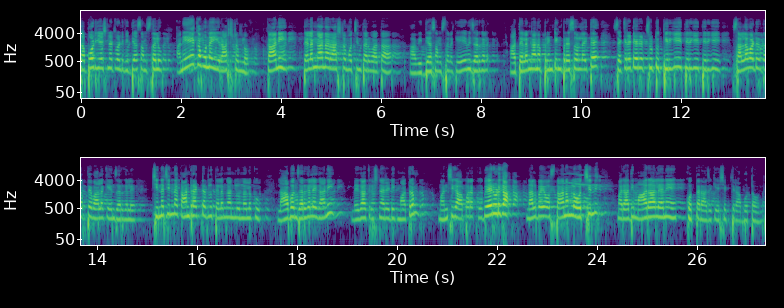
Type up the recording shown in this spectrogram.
సపోర్ట్ చేసినటువంటి విద్యా సంస్థలు అనేకం ఉన్నాయి ఈ రాష్ట్రంలో. కానీ తెలంగాణ రాష్ట్రం వచ్చిన తర్వాత ఆ విద్యా సంస్థలకు ఏమి జరగలేదు ఆ తెలంగాణ ప్రింటింగ్ ప్రెస్ వాళ్ళు అయితే సెక్రటేరియట్ చుట్టూ తిరిగి తిరిగి తిరిగి చల్లబడ్డారు తప్పితే వాళ్ళకేం జరగలే. చిన్న చిన్న కాంట్రాక్టర్లు తెలంగాణలో ఉన్నలకు లాభం జరగలే కానీ మెగా కృష్ణారెడ్డికి మాత్రం మంచిగా అపర కుబేరుడిగా నలభైవ స్థానంలో వచ్చింది. మరి అది మారాలి అనే కొత్త రాజకీయ శక్తి రాబోతూ ఉంది.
